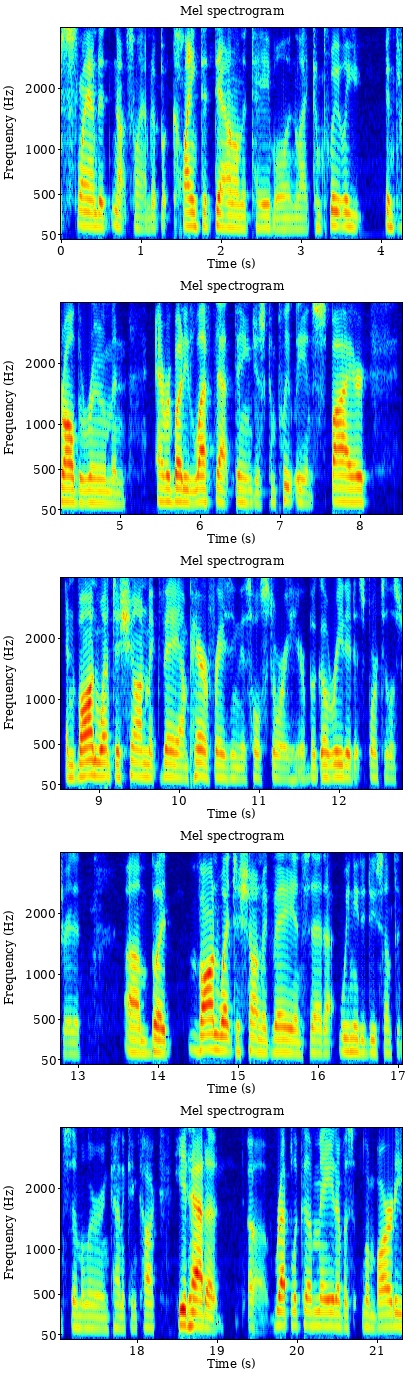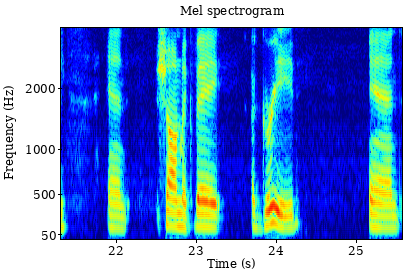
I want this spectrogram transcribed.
slammed it, not slammed it, but clanked it down on the table and like completely enthralled the room. And everybody left that thing just completely inspired and Von went to Sean McVay. I'm paraphrasing this whole story here, but go read it at Sports Illustrated. Um, but Von went to Sean McVay and said, "We need to do something similar," and kind of concoct. He had had a, a replica made of a Lombardi, and Sean McVay agreed. And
